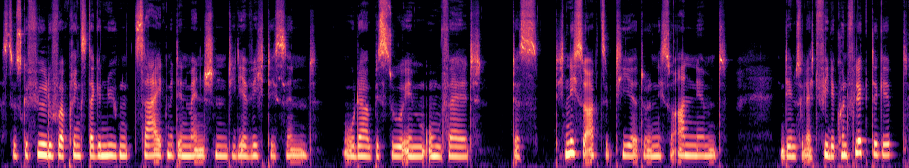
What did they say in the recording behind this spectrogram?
Hast du das Gefühl, du verbringst da genügend Zeit mit den Menschen, die dir wichtig sind? Oder bist du im Umfeld, das dich nicht so akzeptiert oder nicht so annimmt, in dem es vielleicht viele Konflikte gibt?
